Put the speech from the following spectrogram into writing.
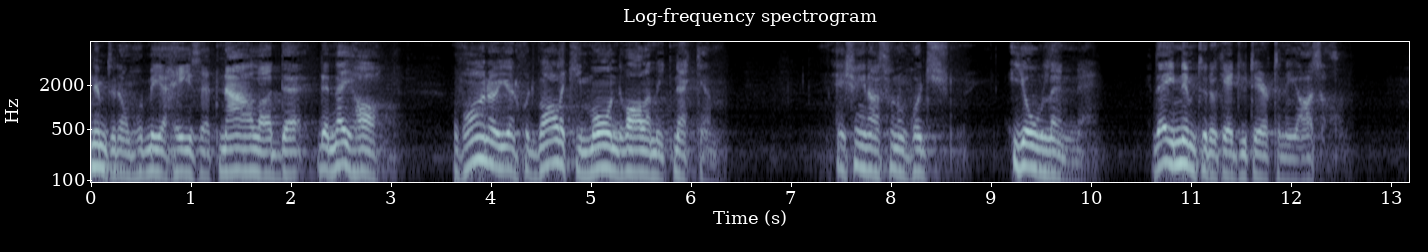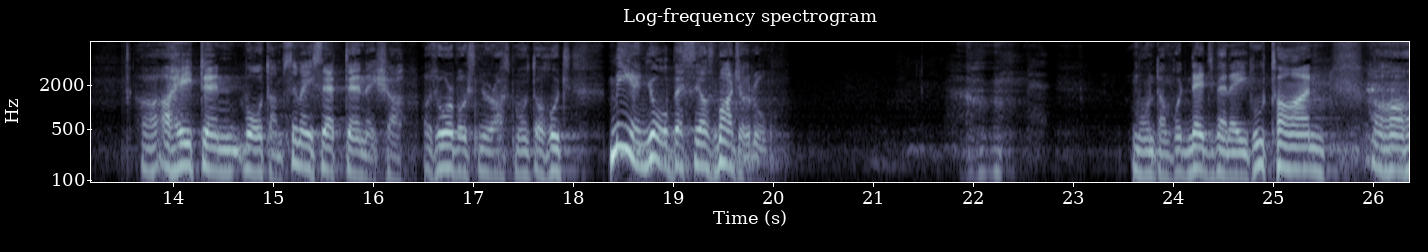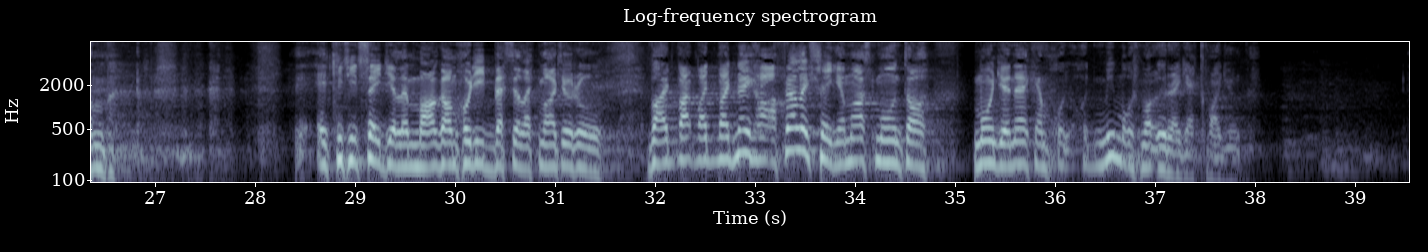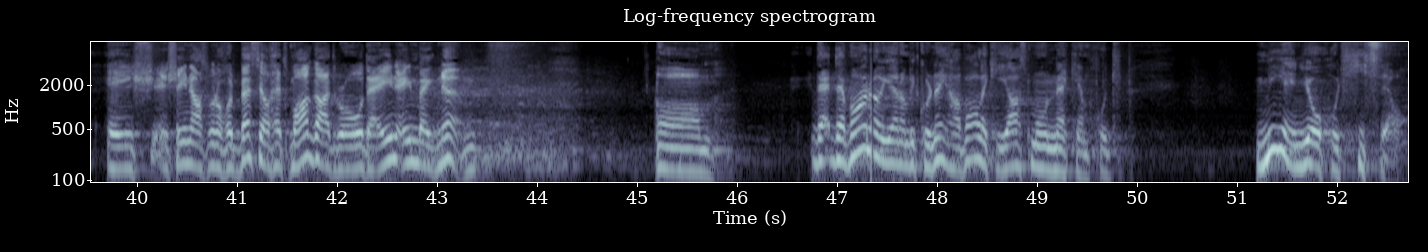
nem tudom, hogy mi a helyzet nálad, de, de néha van olyan, hogy valaki mond valamit nekem, és én azt mondom, hogy jó lenne, de én nem tudok együtt érteni azzal. A, héten voltam személyzetten, és a, az orvosnő azt mondta, hogy milyen jól beszélsz magyarul. Mondtam, hogy 40 év után um, egy kicsit szégyellem magam, hogy itt beszélek magyarul. Vagy, vagy, vagy, vagy néha a feleségem azt mondta, mondja nekem, hogy, hogy mi most már öregek vagyunk. És, és én azt mondom, hogy beszélhetsz magadról, de én, én még nem. Um, de, de van olyan, amikor néha valaki azt mond nekem, hogy milyen jó, hogy hiszel.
